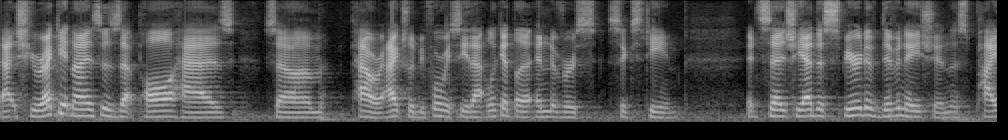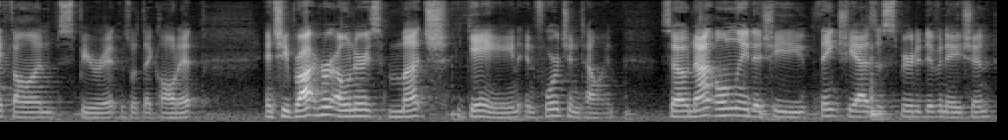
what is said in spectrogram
that she recognizes that Paul has some power. Actually, before we see that, look at the end of verse 16. It says she had the spirit of divination, this python spirit is what they called it and she brought her owners much gain in fortune telling. So not only does she think she has a spirit of divination,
